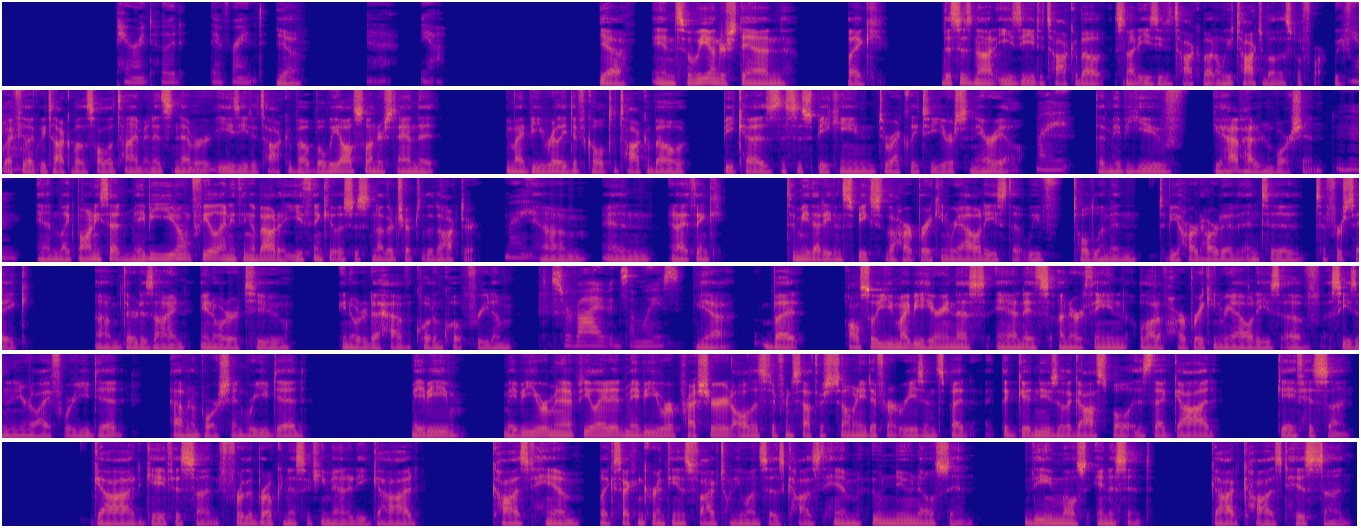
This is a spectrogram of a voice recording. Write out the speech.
parenthood different. Yeah. Uh, yeah. Yeah. And so we understand like this is not easy to talk about. It's not easy to talk about. And we've talked about this before. We I feel like we talk about this all the time and it's never Mhm. easy to talk about. But we also understand that it might be really difficult to talk about because this is speaking directly to your scenario Right. that maybe you've you have had an abortion. hmm And like Bonnie said, maybe you don't feel anything about it. You think it was just another trip to the doctor. Right. Um, and and I think to me that even speaks to the heartbreaking realities that we've told women to be hard-hearted and to to forsake um, their design in order to in order to have quote unquote freedom. Survive in some ways. Yeah, but also you might be hearing this and it's unearthing a lot of heartbreaking realities of a season in your life where you did have an abortion, where you did maybe maybe you were manipulated, maybe you were pressured, all this different stuff. There's so many different reasons, but the good news of the gospel is that God gave his son. God gave his son for the brokenness of humanity. God caused him, like Second Corinthians 5:21 says, caused him who knew no sin, the most innocent. God caused his son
